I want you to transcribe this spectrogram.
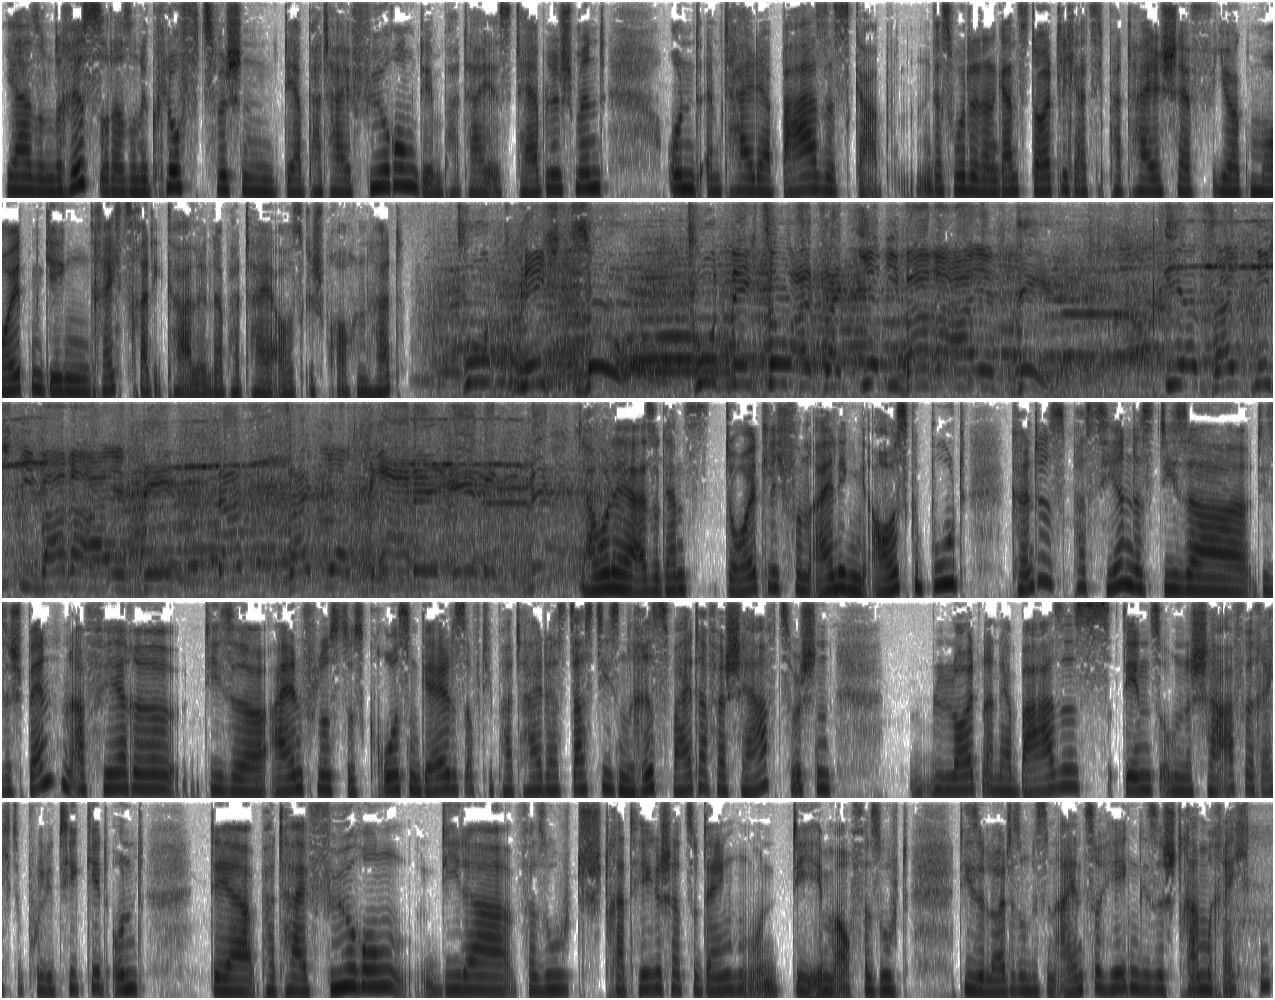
ja, so ein Riss oder so eine Kluft zwischen der Parteiführung, dem Partei-Establishment und einem Teil der Basis gab. Das wurde dann ganz deutlich, als sich Parteichef Jörg Meuthen gegen Rechtsradikale in der Partei ausgesprochen hat. Tut nicht so, tut nicht so, ihr die wahre AfD. Ihr seid nicht die wahre AfD, das seid ihr gerade eben nicht. Da wurde er also ganz deutlich von einigen ausgebuht. Könnte es passieren, dass dieser, diese Spendenaffäre, dieser Einfluss des großen Geldes auf die Partei, dass das diesen Riss weiter verschärft zwischen Leuten an der Basis, denen es um eine scharfe rechte Politik geht und der Parteiführung, die da versucht, strategischer zu denken und die eben auch versucht, diese Leute so ein bisschen einzuhegen, diese stramm Rechten?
